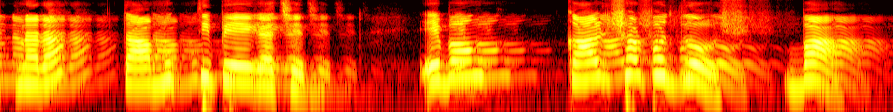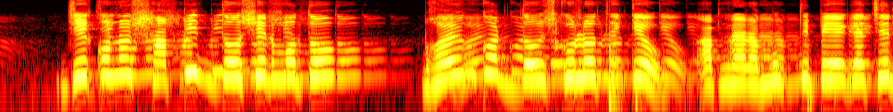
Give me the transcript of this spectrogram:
আপনারা। তা মুক্তি পেয়ে গেছেন। এবং কাল দোষ বা যে কোনো সাপির দোষের মতো ভয়ঙ্কর দোষগুলো থেকেও আপনারা মুক্তি পেয়ে গেছেন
